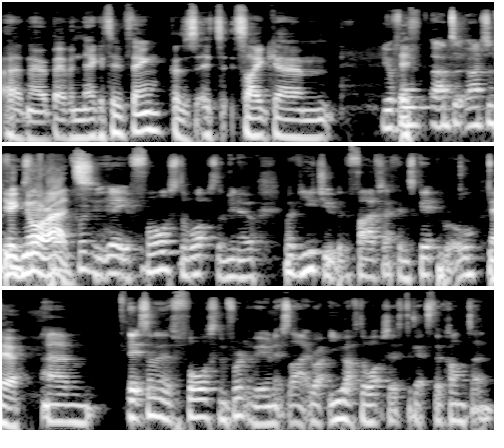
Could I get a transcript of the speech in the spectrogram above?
I don't know, a bit of a negative thing because it's it's like um, You're for, ads, ads you ignore that are in ads. you. Yeah, you're forced to watch them. You know, with YouTube with the five second skip rule, yeah, um, it's something that's forced in front of you, and it's like right, you have to watch this to get to the content.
